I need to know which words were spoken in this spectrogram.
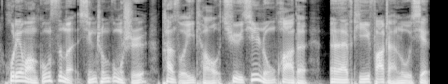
互联网公司们形成共识，探索一条去金融化的 NFT 发展路线。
